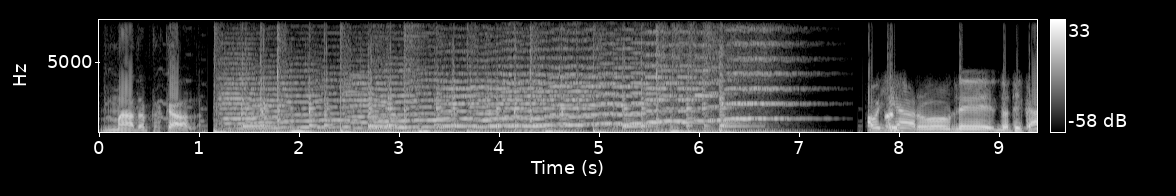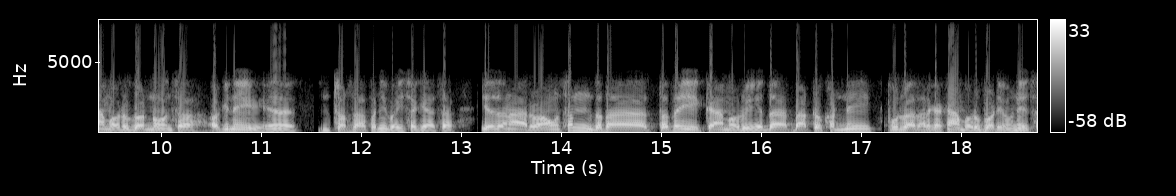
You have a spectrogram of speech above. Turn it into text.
माधव ढकाल। अब यहाँहरूले जति कामहरू गर्नुहुन्छ अघि नै चर्चा पनि भइसकेका छ। योजनाहरू आउँछन् जताततै कामहरू हेर्दा बाटो खन्ने पूर्वाधारका कामहरू बढी हुनेछ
